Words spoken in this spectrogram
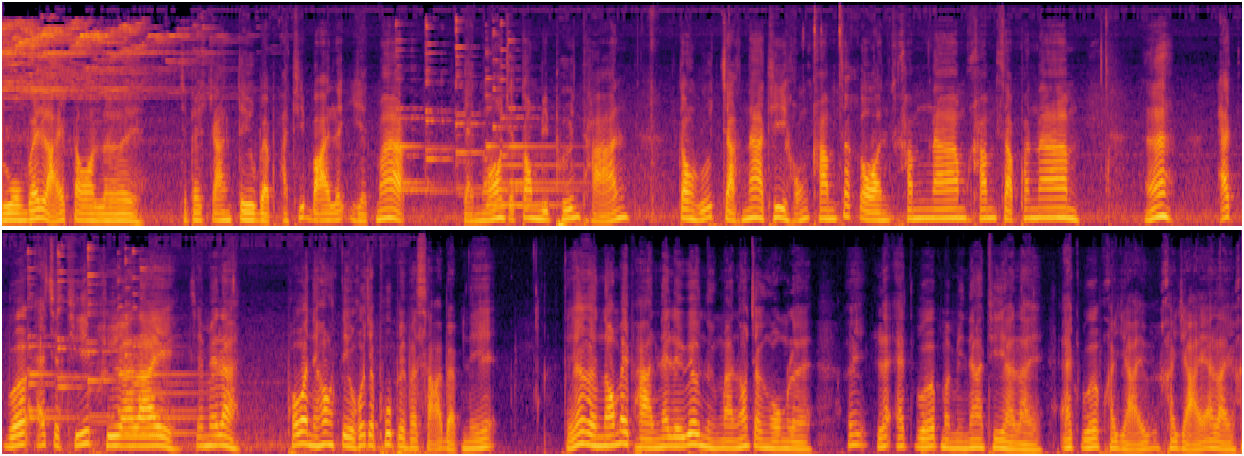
รวมไว้หลายตอนเลย จะเป็นการติวแบบอธิบายละเอียดมาก แต่น้องจะต้องมีพื้นฐาน ต้องรู้จักหน้าที่ของคำซะก่อนคำนามคำสรรพนามนะ adverb adjective คืออะไรใช่ไหมล่ะ เพราะว่าในห้องติวเขาจะพูดเป็นภาษาแบบนี้ แต่ถ้าเกิดน้องไม่ผ่านในเลเวลหนึ่งมาน้องจะงงเลยเฮ้ยและ adverb มันมีหน้าที่อะไร adverb ขยายขยายอะไรข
